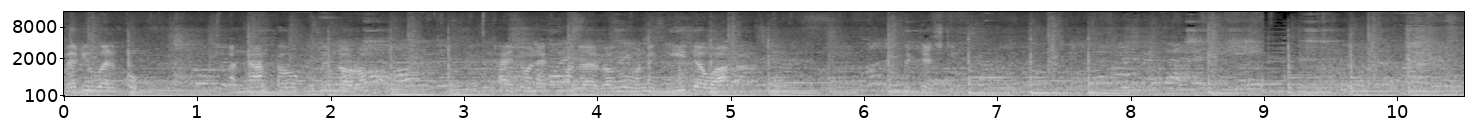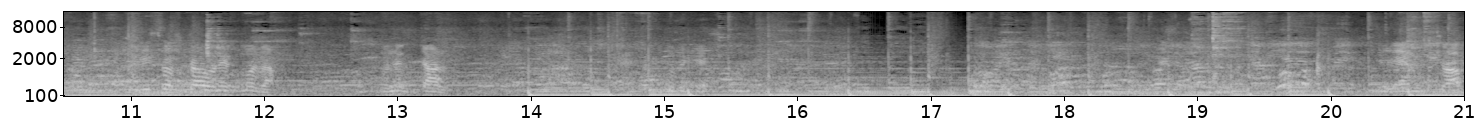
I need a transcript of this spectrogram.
ভেরি ওয়েল কুক আর নানটাও খুবই নরম খাইতে অনেক মজা এবং অনেক ঘি দেওয়া খুবই টেস্টি চিলি সসটাও অনেক মজা অনেক ডাল ল্যাম্প চপ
